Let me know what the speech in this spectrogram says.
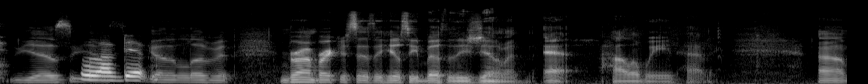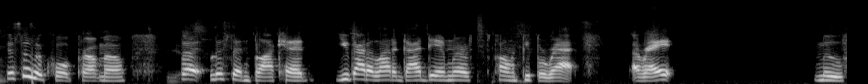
yes, yes. Loved it. Gotta love it. Bron Breakker says that he'll see both of these gentlemen at Halloween Havoc. Um, This was a cool promo. yes. But listen, Blockhead, you got a lot of goddamn nerve calling people rats. All right? Move.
